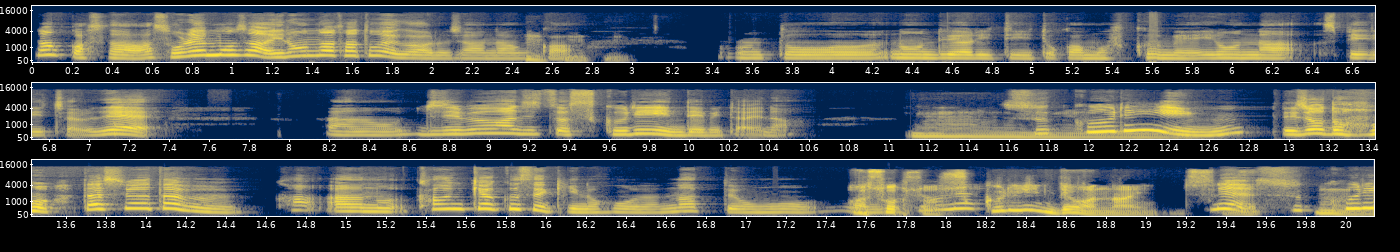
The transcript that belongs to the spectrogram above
なんかさ、それもさ、いろんな例えがあるじゃん。なんかうん、うんうんと、ノンデュアリティとかも含め、いろんなスピリチュアルで、あの、自分は実はスクリーンでみたいな。うんスクリーン？ってちょっと 私は多分、か、あの、観客席の方だなって思うんあ、ですそうね。スクリーンではないんですね。ね、スクリ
